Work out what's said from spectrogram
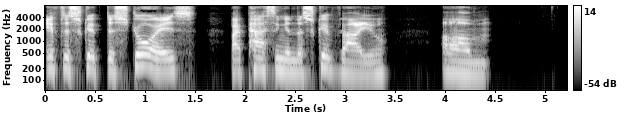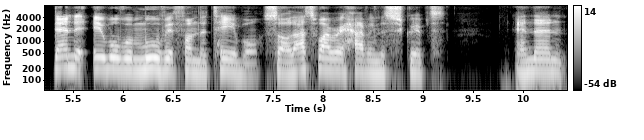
if the script destroys by passing in the script value, um, then it will remove it from the table. So that's why we're having the script. And then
